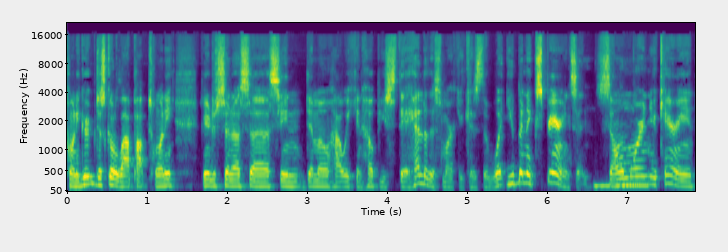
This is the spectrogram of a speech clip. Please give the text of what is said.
20 group, just go to Lot Pop 20. If you're interested in us uh, seeing demo how we can help you stay ahead of this market, because what you've been experiencing, selling more than you're carrying,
